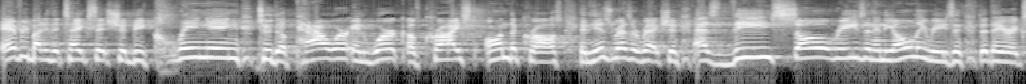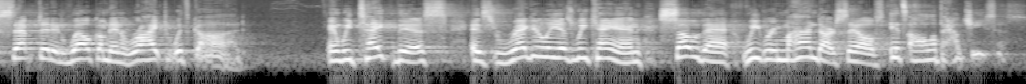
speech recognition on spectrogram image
everybody that takes it should be clinging to the power and work of Christ on the cross and his resurrection as the sole reason and the only reason that they are accepted and welcomed and right with God. And we take this as regularly as we can so that we remind ourselves it's all about Jesus.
